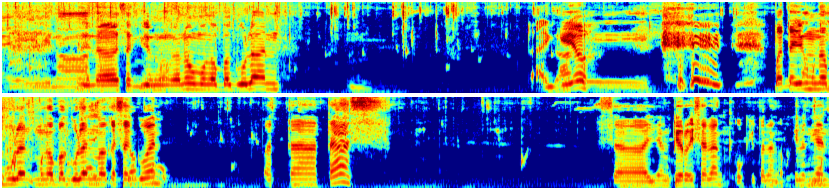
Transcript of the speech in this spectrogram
Ay, na. Sinasak yung ano, mga bagulan. Hmm. Thank you. Patay yung mga bulan, mga bagulan, mga kasagwan. Patatas. Sayang, pero isa lang. Okay pa lang, okay lang yan.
